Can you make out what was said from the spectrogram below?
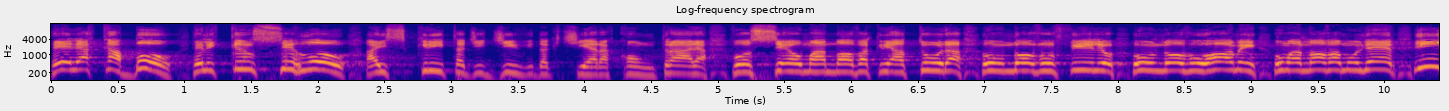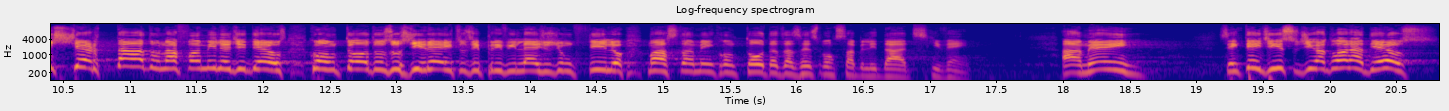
Ele acabou, ele cancelou a escrita de dívida que te era contrária. Você é uma nova criatura, um novo filho, um novo homem, uma nova mulher, enxertado na família de Deus, com todos os direitos e privilégios de um filho, mas também com todas as responsabilidades que vêm. Amém? Você entende isso? Diga glória a Deus.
